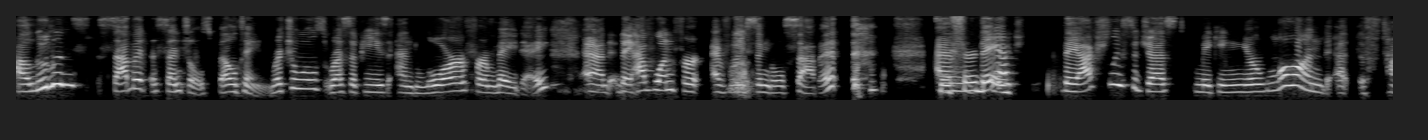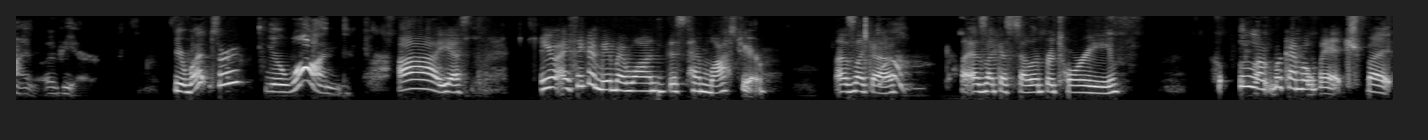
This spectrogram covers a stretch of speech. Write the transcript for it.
Uh, Llewellyn's Sabbat Essentials, Beltane, Rituals, Recipes, and Lore for May Day. And they have one for every single Sabbat. and They sure they, act- they actually suggest making your wand at this time of year. Your what? Sorry. Your wand. Ah, yes. You know, I think I made my wand this time last year as like a as like a celebratory. Ooh, look, I'm a witch, but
